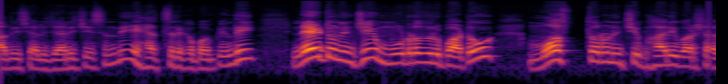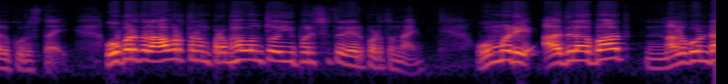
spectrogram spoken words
ఆదేశాలు జారీ చేసింది హెచ్చరిక పంపింది. నేటి నుంచి మూడు రోజుల పాటు మోస్తరు నుంచి భారీ వర్షాలు కురుస్తాయి. ఉపరితల ఆవర్తనం ప్రభావంతో ఈ పరిస్థితులు ఏర్పడుతున్నాయి. ఉమ్మడి ఆదిలాబాద్ నల్గొండ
